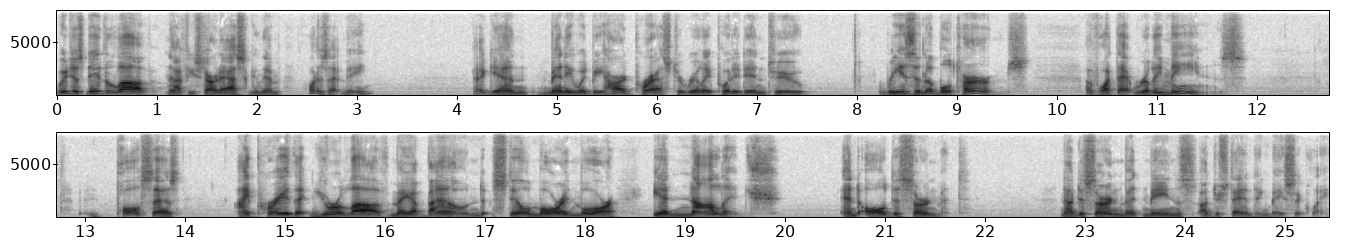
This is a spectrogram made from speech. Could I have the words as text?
We just need to love. Now, if you start asking them, what does that mean? Again, many would be hard pressed to really put it into reasonable terms of what that really means. Paul says, I pray that your love may abound still more and more in knowledge and all discernment. Now, discernment means understanding, basically.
